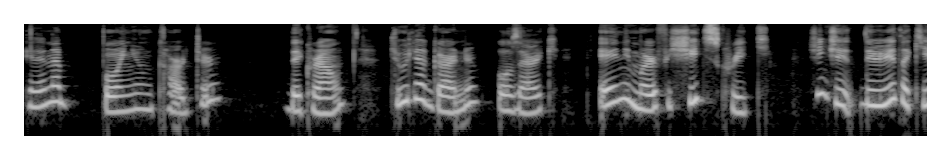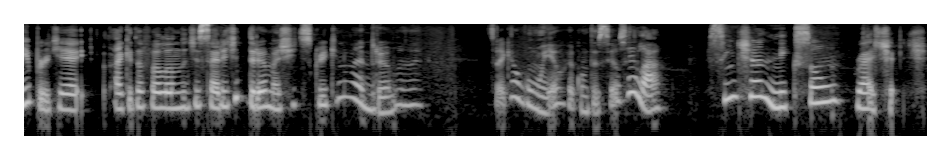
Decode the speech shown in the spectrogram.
Helena Bonham Carter, The Crown. Julia Garner, Ozark. Annie Murphy, Schitt's Creek. Gente, devia estar aqui porque aqui tá falando de série de drama. Schitt's Creek não é drama, né? Será que é algum erro que aconteceu? Sei lá. Cynthia Nixon Ratchet.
